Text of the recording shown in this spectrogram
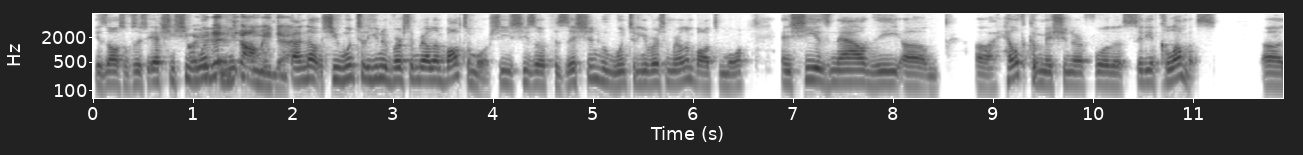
is also a physician. Actually, she oh, went. You didn't to, tell me that. I know she went to the University of Maryland, Baltimore. She's she's a physician who went to the University of Maryland, Baltimore, and she is now the um, uh, health commissioner for the city of Columbus. Uh,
